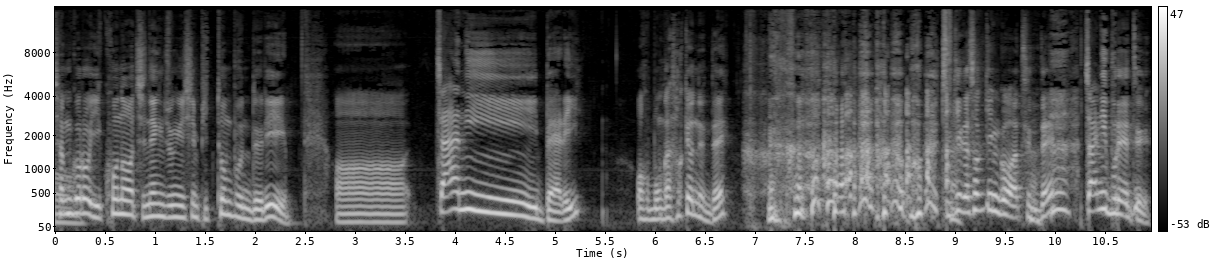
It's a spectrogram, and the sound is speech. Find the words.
참고로 이 코너 진행 중이신 빅톤 분들이 어 짜니 베리 어 뭔가 섞였는데 두 개가 섞인 것 같은데 짜니 브레드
